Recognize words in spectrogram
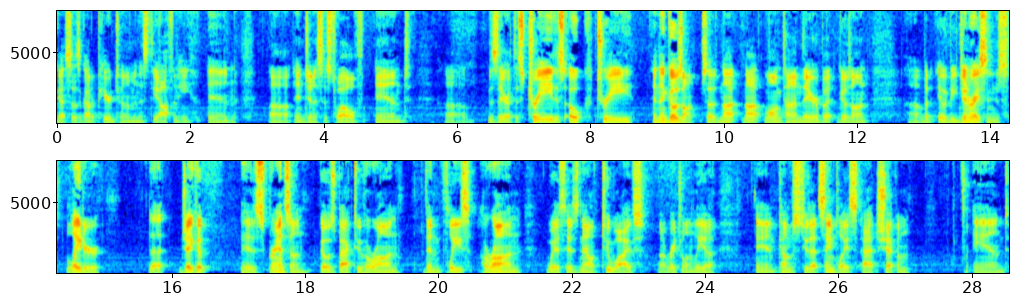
God says God appeared to him in this theophany in uh, in Genesis 12, and uh, is there at this tree, this oak tree, and then goes on. So not not long time there, but goes on. Uh, but it would be generations later that Jacob, his grandson, goes back to Haran, then flees Haran with his now two wives, uh, Rachel and Leah, and comes to that same place at Shechem and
